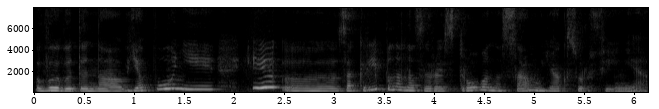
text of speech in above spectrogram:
виведена в Японії і е, закріплена, зареєстрована саме як сурфінія.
